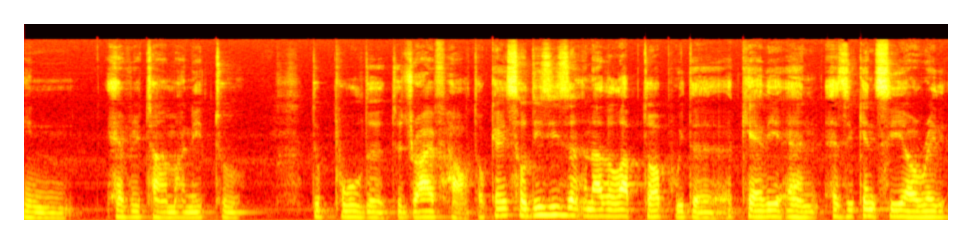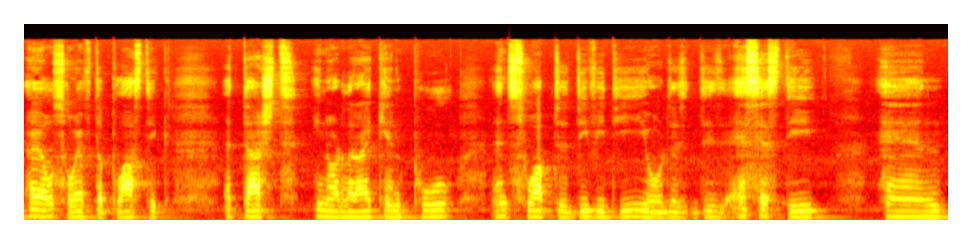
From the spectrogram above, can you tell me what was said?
in every time I need to to pull the, the drive out okay? So this is another laptop with a, a caddy. And as you can see already I also have the plastic attached in order I can pull and swap the DVD or the, the SSD and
